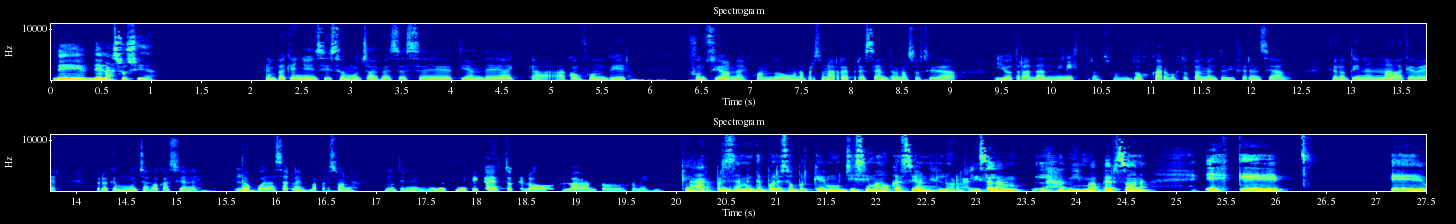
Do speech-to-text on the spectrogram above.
de, la sociedad. Un pequeño inciso, muchas veces se tiende a confundir funciones cuando una persona representa una sociedad y otra la administra. Son dos cargos totalmente diferenciados que no tienen nada que ver, pero que en muchas ocasiones lo puede hacer la misma persona. No, tiene, no significa esto que lo, hagan todos lo mismo. Claro, precisamente por eso, porque en muchísimas ocasiones lo realiza la, misma persona, es que eh,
